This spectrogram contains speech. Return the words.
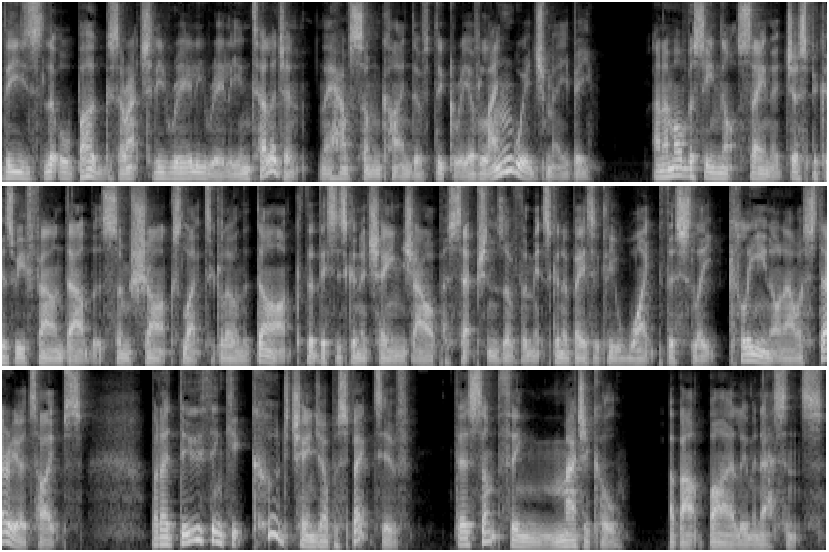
these little bugs are actually really, really intelligent. They have some kind of degree of language, maybe. And I'm obviously not saying that just because we found out that some sharks like to glow in the dark, that this is going to change our perceptions of them. It's going to basically wipe the slate clean on our stereotypes. But I do think it could change our perspective. There's something magical about bioluminescence.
